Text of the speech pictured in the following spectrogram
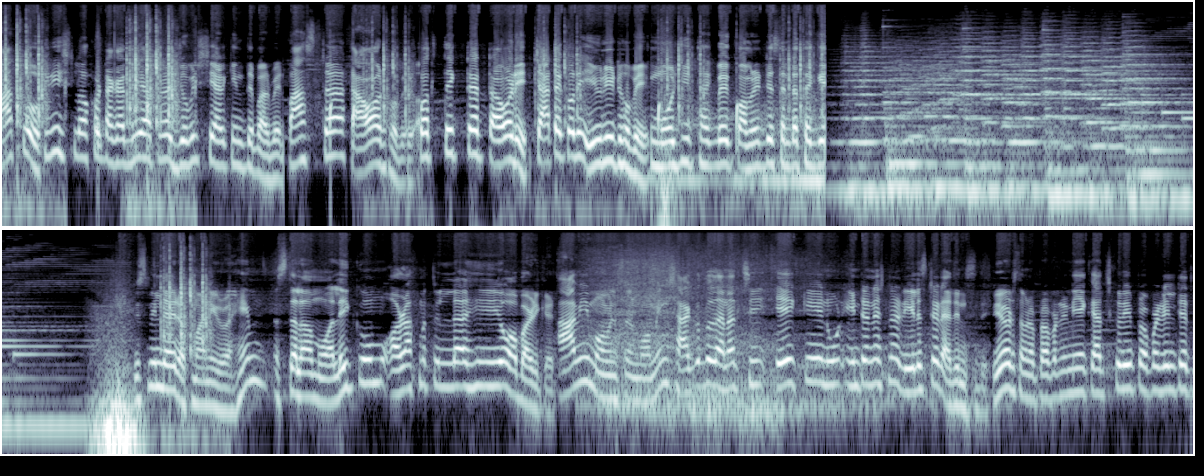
মাত্র তিরিশ লক্ষ টাকা দিয়ে আপনারা জমির শেয়ার কিনতে পারবেন। পাঁচটা টাওয়ার হবে। প্রত্যেকটা টাওয়ারে চারটা করে ইউনিট হবে। মসজিদ থাকবে কমিউনিটি সেন্টার থাকবে। বিসমিল্লাহ রহমান রহিম। আসসালামু আলাইকুম ও ওবারিকাত আমি মমিন হোসেন মমিন, স্বাগত জানাচ্ছি A K Noor international real estate এজেন্সিতে ভিউয়ার্স আমরা প্রপার্টি নিয়ে কাজ করি প্রপার্টি রিলেটেড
